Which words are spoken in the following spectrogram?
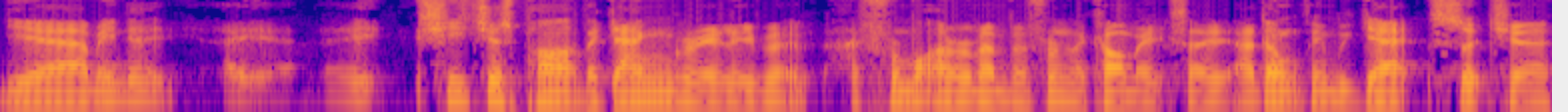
Yeah, I mean, it, it, she's just part of the gang, really. But from what I remember from the comics, I, I don't think we get such a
